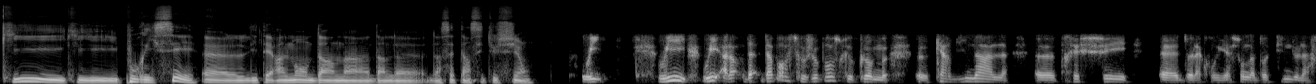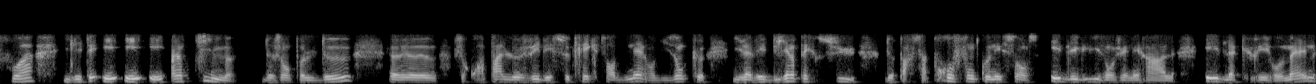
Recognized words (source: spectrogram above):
qui, pourrissait littéralement dans cette institution. Oui, oui, oui. Alors d'abord parce que je pense que comme euh, cardinal euh, préfet euh, de la congrégation de la doctrine de la foi, il était intime de Jean-Paul II. je ne crois pas lever des secrets extraordinaires en disant qu'il avait bien perçu, de par sa profonde connaissance et de l'Église en général et de la curie romaine,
